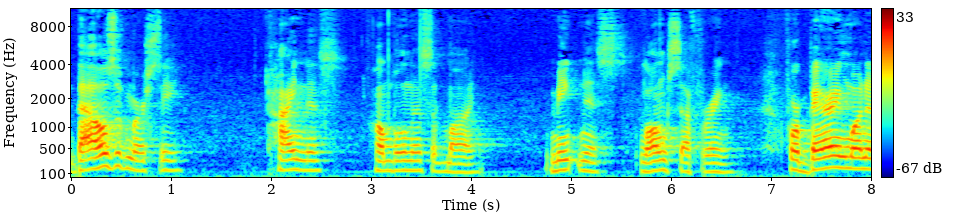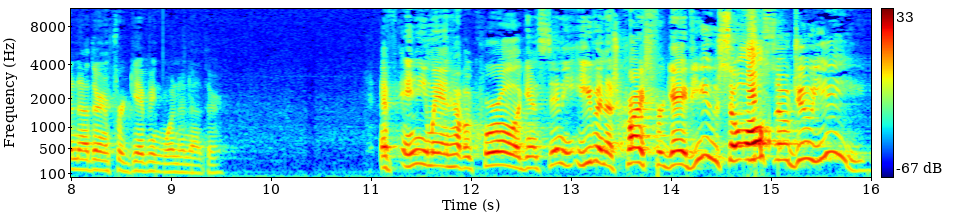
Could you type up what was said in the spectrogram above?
Bowels of mercy, kindness, humbleness of mind, meekness, long suffering, forbearing one another and forgiving one another. If any man have a quarrel against any, even as Christ forgave you, so also do ye.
